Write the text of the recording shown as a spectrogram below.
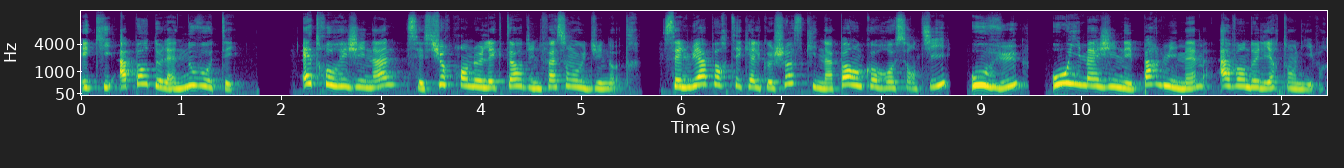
et qui apporte de la nouveauté. Être original, c'est surprendre le lecteur d'une façon ou d'une autre. C'est lui apporter quelque chose qu'il n'a pas encore ressenti, ou vu, ou imaginé par lui-même avant de lire ton livre.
